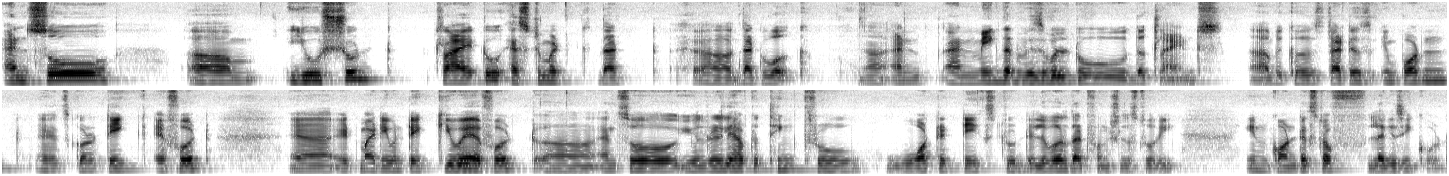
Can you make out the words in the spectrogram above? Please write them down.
And so um, you should try to estimate that uh, that work uh, and and make that visible to the clients because that is important it's going to take effort uh, it might even take QA effort, uh, and so you'll really have to think through what it takes to deliver that functional story in context of legacy code.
